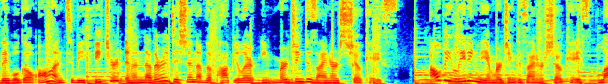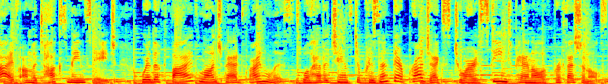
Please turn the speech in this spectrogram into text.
they will go on to be featured in another edition of the popular Emerging Designers Showcase. I'll be leading the Emerging Designers Showcase live on the Talks main stage, where the five Launchpad finalists will have a chance to present their projects to our esteemed panel of professionals.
